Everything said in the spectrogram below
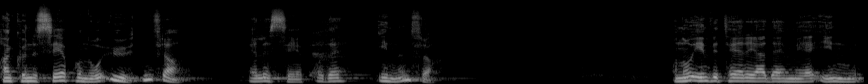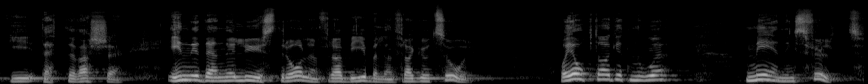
han kunne se på noe utenfra, eller se på det innenfra. Og Nå inviterer jeg deg med inn i dette verset, inn i denne lysstrålen fra Bibelen, fra Guds ord. Og jeg oppdaget noe meningsfullt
